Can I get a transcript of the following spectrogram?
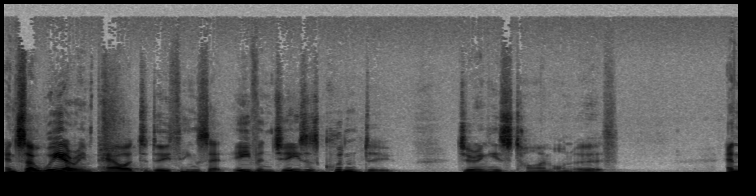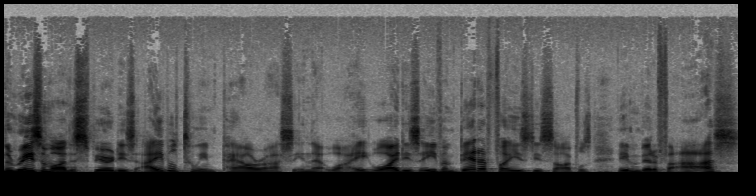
And so we are empowered to do things that even Jesus couldn't do during his time on earth. And the reason why the Spirit is able to empower us in that way, why it is even better for his disciples, even better for us,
